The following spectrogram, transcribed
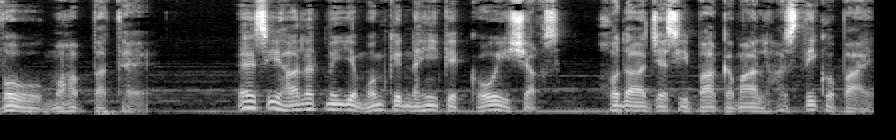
وہ محبت ہے۔ ایسی حالت میں یہ ممکن نہیں کہ کوئی شخص خدا جیسی باکمال ہستی کو پائے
